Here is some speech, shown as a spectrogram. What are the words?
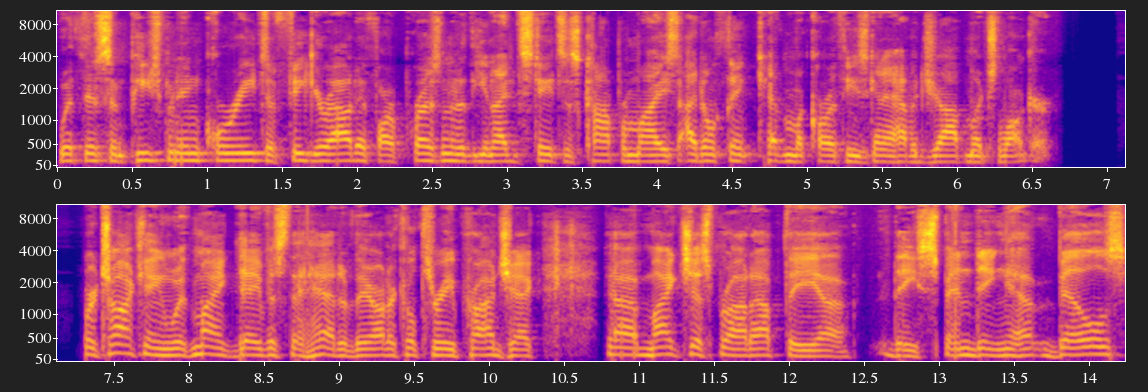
with this impeachment inquiry to figure out if our president of the United States is compromised. I don't think Kevin McCarthy is going to have a job much longer. We're talking with Mike Davis, the head of the Article Three project. Uh, Mike just brought up the uh, the spending uh, bills.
